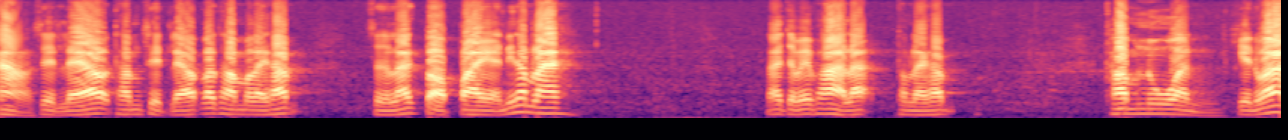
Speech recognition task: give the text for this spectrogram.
อ้าวเสร็จแล้วทำเสร็จแล้วก็ทำอะไรครับ สัญลักษณ์ต่อไปอันนี้ทำอะไร น่าจะไม่พลาดละทำอะไรครับคำนวณ เขียนว่า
